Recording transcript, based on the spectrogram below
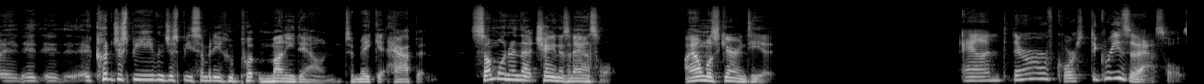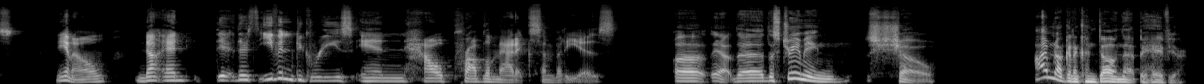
it, it, it could just be even just be somebody who put money down to make it happen. Someone in that chain is an asshole. I almost guarantee it. And there are, of course, degrees of assholes. You know, not and there, there's even degrees in how problematic somebody is. Uh, yeah, the the streaming show. I'm not going to condone that behavior.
